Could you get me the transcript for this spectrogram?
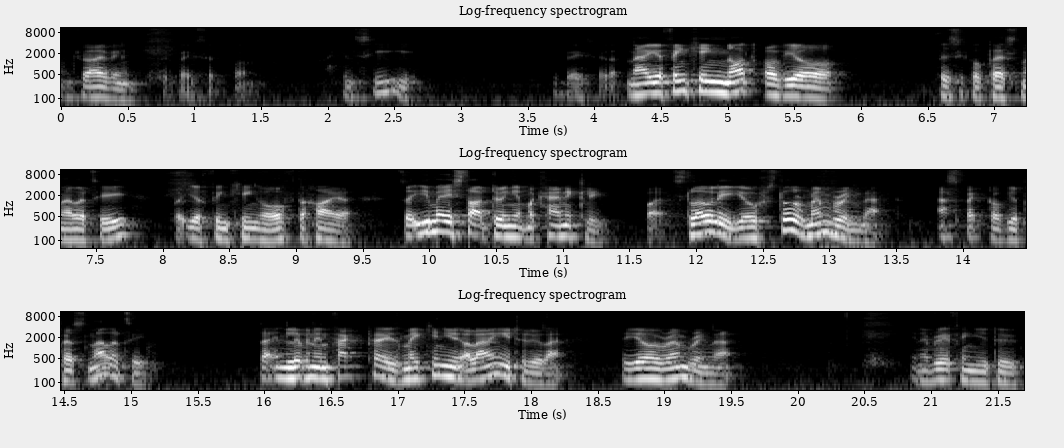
I'm driving, the grace of God. I can see the grace of God. Now you're thinking not of your physical personality, but you're thinking of the higher. So you may start doing it mechanically, but slowly you're still remembering that aspect of your personality. That enlivening factor is making you, allowing you to do that. That you're remembering that in everything you do.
